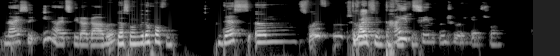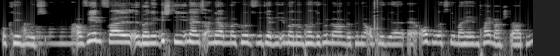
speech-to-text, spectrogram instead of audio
nice Inhaltswiedergabe Das wollen wir doch hoffen. Des ähm, 12. 13. 13. Türchens schon. Okay, gut. Auf jeden Fall übernehme ich die Inhaltsangaben mal kurz. Wird ja wie immer nur ein paar Sekunden dauern. Wir können ja oblige, äh, obviously mal hier den Timer starten.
